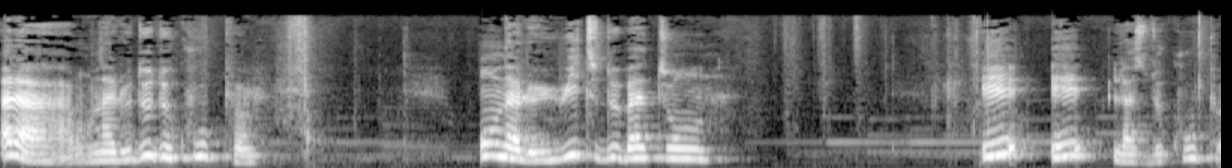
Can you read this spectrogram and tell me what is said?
Alors, on a le 2 de coupe. On a le 8 de bâton. Et, l'as de coupe.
